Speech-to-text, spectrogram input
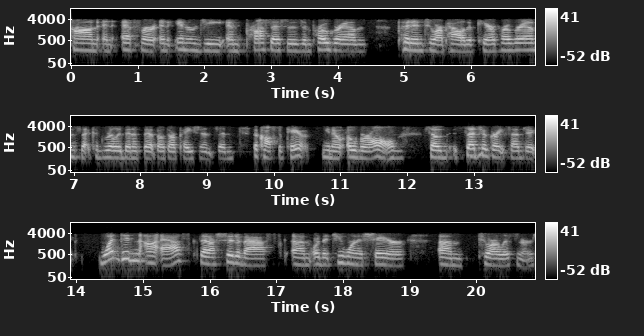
time and effort and energy and processes and programs put into our palliative care programs that could really benefit both our patients and the cost of care, you know, overall. Mm-hmm. So, such mm-hmm. a great subject. What didn't I ask that I should have asked um, or that you want to share um, to our listeners?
